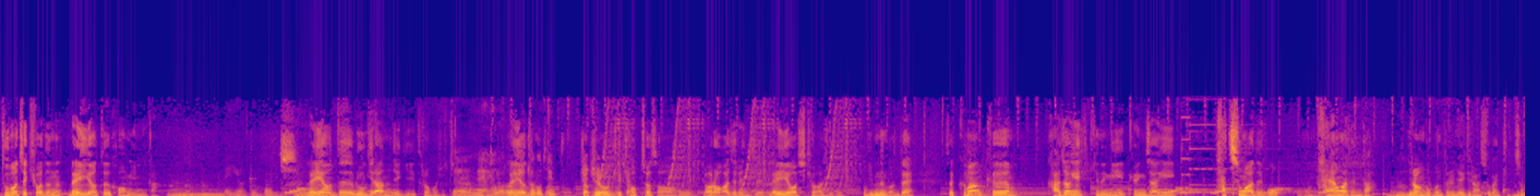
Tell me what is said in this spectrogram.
두 번째 키워드는 layered home입니다. layered home. layered look이라는 얘기 들어보셨죠? 네, layered 요것도 look은 있고. 이렇게 겹쳐서 여러 가지를 이제 layer 시켜가지고 입는 건데 그래서 그만큼 가정의 기능이 굉장히 다층화되고 어, 다양화된다 이런 부분들을 얘기를 할 수가 있겠죠.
